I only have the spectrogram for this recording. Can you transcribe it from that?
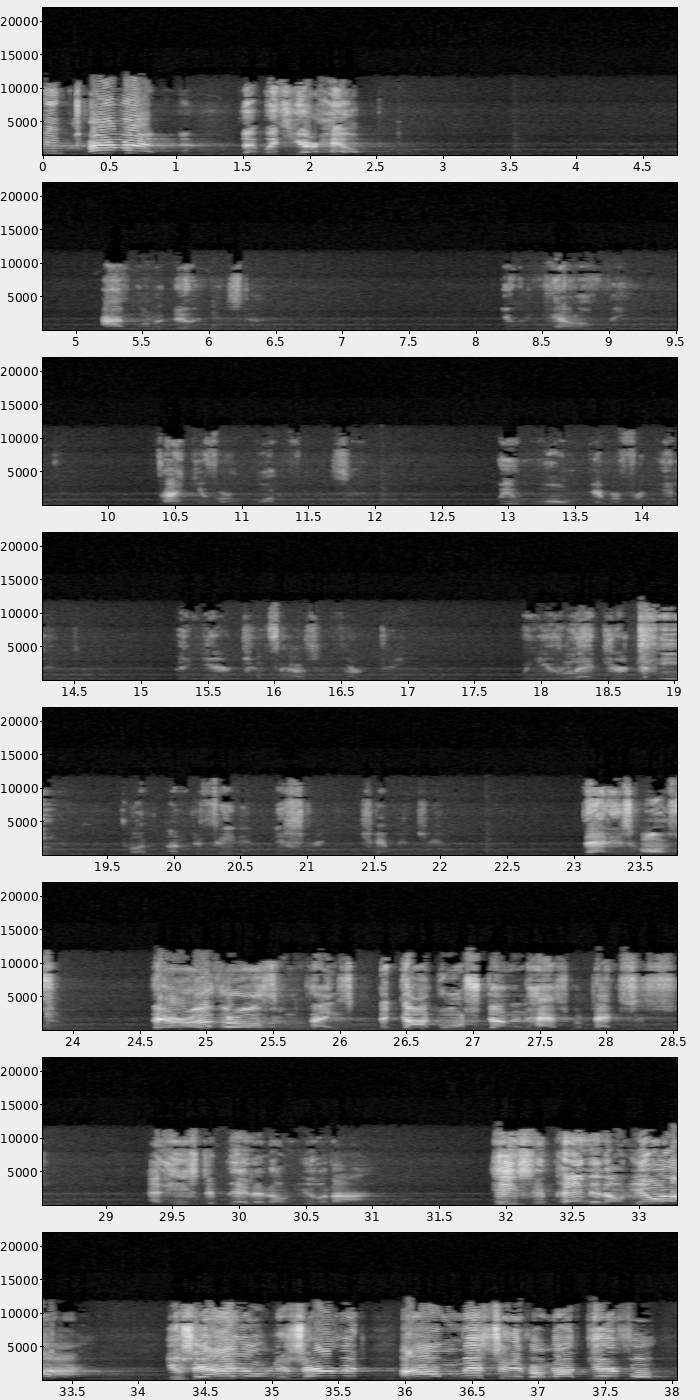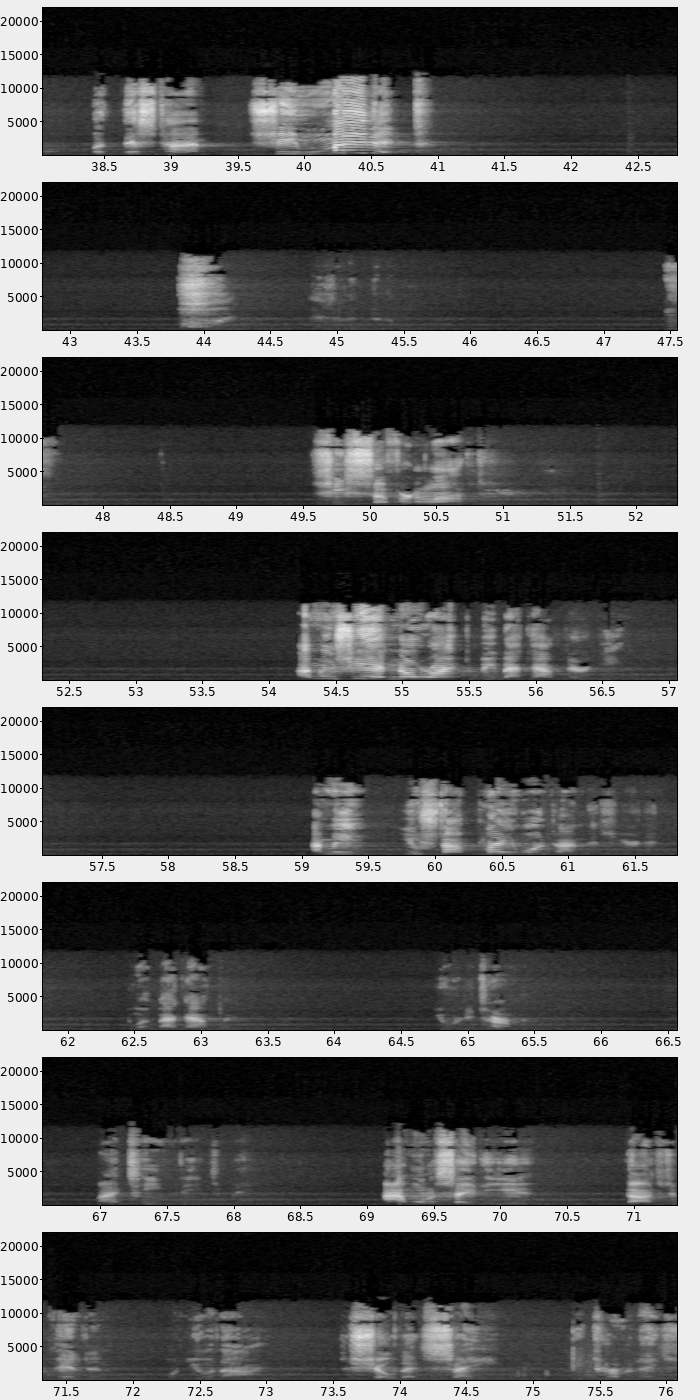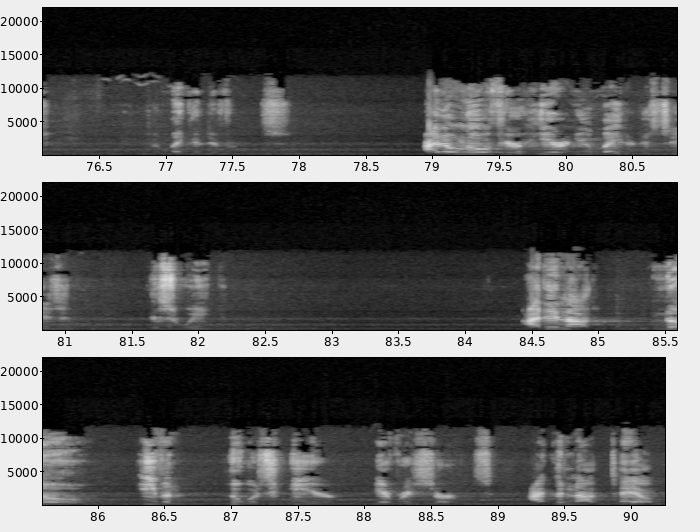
Determined that with your help, I'm going to do it this time. You can count on me. Thank you for a wonderful December. We won't ever forget it. The year 2013, when you led your team to an undefeated district championship. That is awesome. There are other awesome things that God wants done in Haskell, Texas. He's dependent on you and I. He's dependent on you and I You say, I don't deserve it. I'll miss it if I'm not careful. But this time, she made it. Boy, hasn't it She suffered a lot. I mean, she had no right to be back out there again. I mean, you stopped playing one time this year, didn't you? You went back out there. You were determined. My team needs me. I want to say to you, God's dependent on you and I to show that same determination to make a difference. I don't know if you're here and you made a decision this week I did not know even who was here every service. I could not tell.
